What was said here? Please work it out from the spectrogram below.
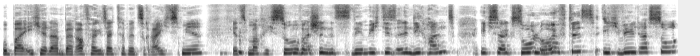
Wobei ich ja dann bei Rafa gesagt habe, jetzt reicht's mir. Jetzt mache ich so, wahrscheinlich jetzt nehme ich das in die Hand. Ich sag, so läuft es. Ich will das so.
